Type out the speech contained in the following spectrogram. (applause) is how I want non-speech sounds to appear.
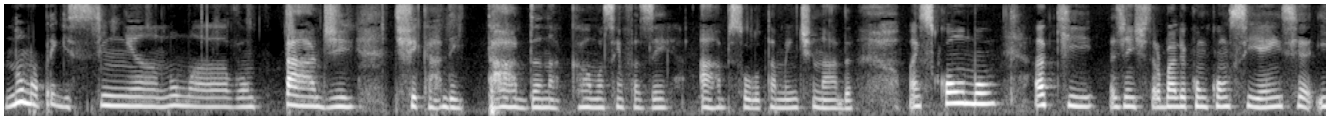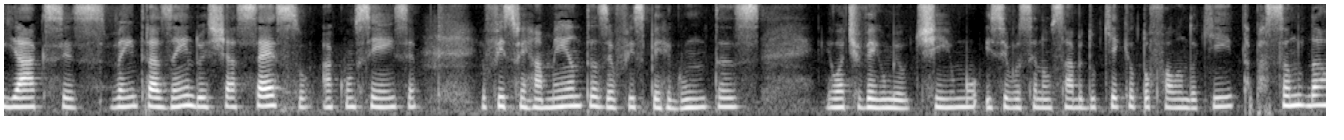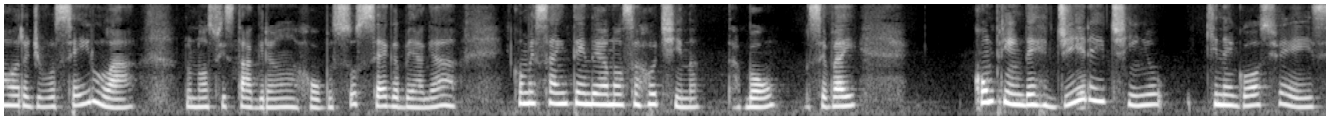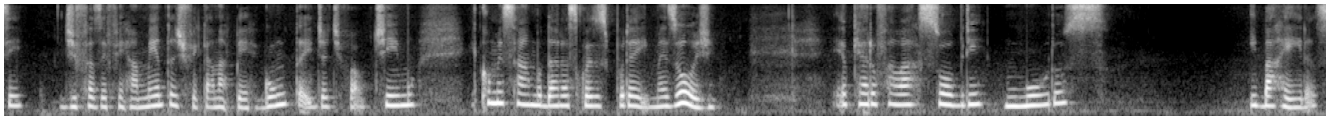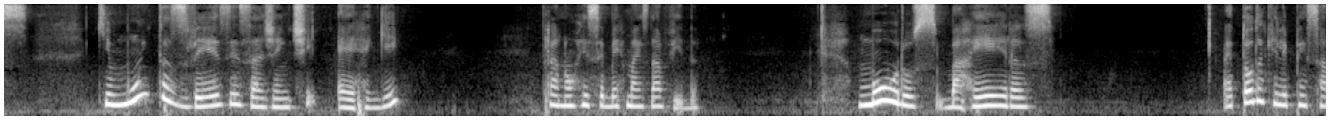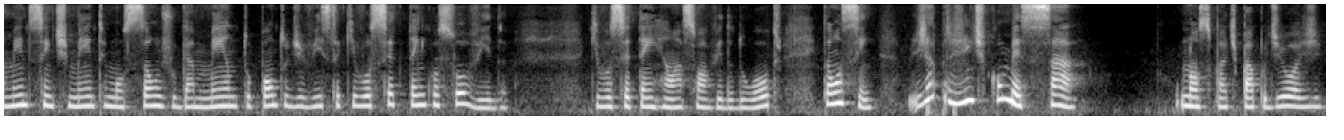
numa preguiçinha, numa vontade de ficar deitada na cama sem fazer absolutamente nada. Mas como aqui a gente trabalha com consciência e Access vem trazendo este acesso à consciência, eu fiz ferramentas, eu fiz perguntas, eu ativei o meu timo e se você não sabe do que que eu tô falando aqui, tá passando da hora de você ir lá no nosso Instagram @sossegabh e começar a entender a nossa rotina, tá bom? Você vai compreender direitinho que negócio é esse de fazer ferramentas, de ficar na pergunta e de ativar o timo e começar a mudar as coisas por aí. Mas hoje eu quero falar sobre muros e barreiras que muitas vezes a gente ergue para não receber mais da vida. Muros, barreiras, é todo aquele pensamento, sentimento, emoção, julgamento, ponto de vista que você tem com a sua vida, que você tem em relação à vida do outro. Então, assim, já para a gente começar o nosso bate-papo de hoje,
